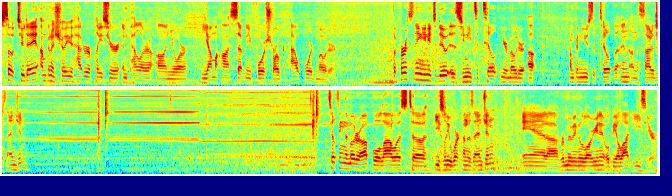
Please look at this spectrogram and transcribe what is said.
So today I'm going to show you how to replace your impeller on your Yamaha 74 stroke outboard motor. The first thing you need to do is you need to tilt your motor up. I'm going to use the tilt button on the side of this engine. Tilting the motor up will allow us to easily work on this engine and uh, removing the lower unit will be a lot easier.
